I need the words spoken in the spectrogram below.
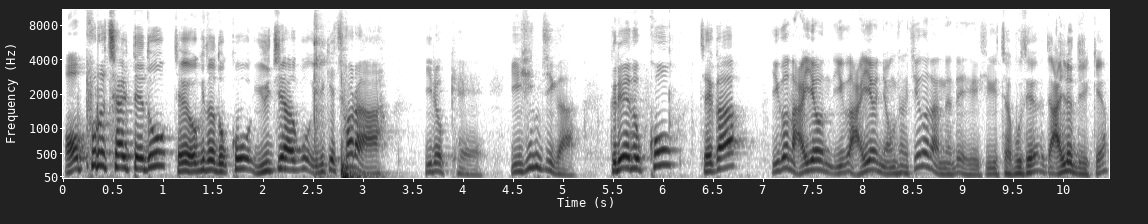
어프로치 할 때도 제가 여기다 놓고 유지하고 이렇게 쳐라. 이렇게. 이 힌지가. 그래 놓고 제가 이건 아이언, 이거 아이언 영상 찍어 놨는데, 이게 자, 보세요. 알려드릴게요.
